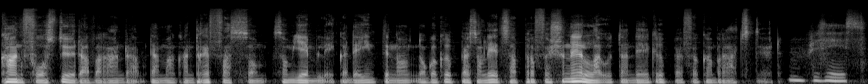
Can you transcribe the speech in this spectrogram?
kan få stöd av varandra, där man kan träffas som, som jämlika. Det är inte någon, några grupper som leds av professionella, utan det är grupper för kamratstöd. Mm, precis.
